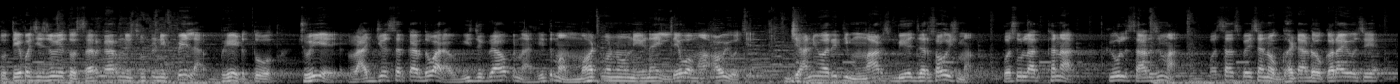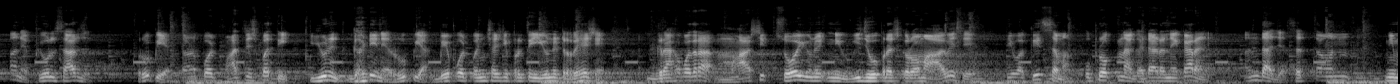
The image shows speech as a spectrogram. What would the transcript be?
તો તે પછી જોઈએ તો સરકારની ચૂંટણી પહેલા ભેટ તો જોઈએ, રાજ્ય સરકાર દ્વારા વીજ ગ્રાહકના હિતમાં મહત્વનો નિર્ણય લેવામાં આવ્યો છે. જાન્યુઆરીથી માર્ચ બે હજાર ચોવીસમાં વસૂલાત થનાર ફ્યુલ ચાર્જમાં પચાસ પૈસાનો ઘટાડો કરાયો છે અને ફ્યુલ ચાર્જ રૂપિયા ત્રણ પોઈન્ટ પાંત્રીસ પ્રતિ યુનિટ ઘટીને રૂપિયા બે પોઈન્ટ પંચ્યાસી પ્રતિ યુનિટ રહે છે ગ્રાહકો દ્વારા માસિક સો યુનિટની વીજ વપરાશ કરવામાં આવે છે તેવા કિસ્સામાં ઉપરોક્તના ઘટાડાને કારણે અંદાજે સત્તાવનની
